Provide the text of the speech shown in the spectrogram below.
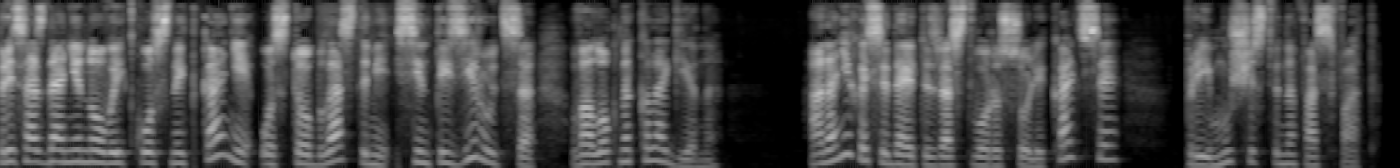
При создании новой костной ткани остеобластами синтезируются волокна коллагена, а на них оседают из раствора соли кальция преимущественно фосфат.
